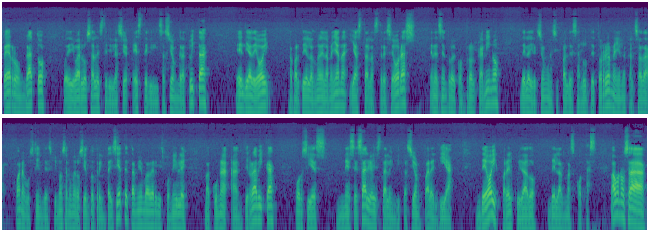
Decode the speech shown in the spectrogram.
perro, un gato, puede llevarlos a la esterilización, gratuita el día de hoy a partir de las 9 de la mañana y hasta las 13 horas en el Centro de Control Canino de la Dirección Municipal de Salud de Torreón, ahí en la calzada Juan Agustín de Espinosa número 137. También va a haber disponible vacuna antirrábica por si es necesario. Ahí está la invitación para el día de hoy, para el cuidado de las mascotas. Vámonos a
